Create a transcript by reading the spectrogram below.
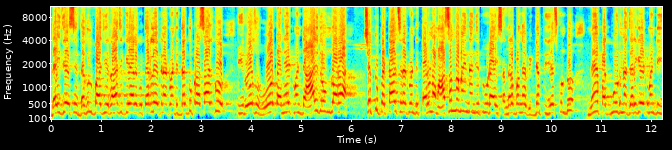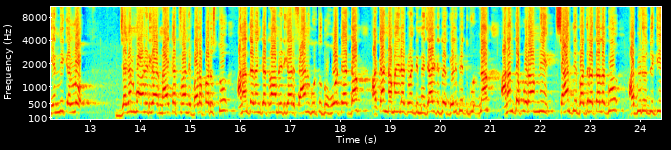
దయచేసి దగుల్బాజీ రాజకీయాలకు తెరలేపినటువంటి దగ్గు ప్రసాద్కు ఈ రోజు ఓట్ అనేటువంటి ఆయుధం ద్వారా చెక్కు పెట్టాల్సినటువంటి తరుణం ఆసన్నమైందని చెప్పి కూడా ఈ సందర్భంగా విజ్ఞప్తి చేసుకుంటూ మే పదమూడున జరిగేటువంటి ఎన్నికల్లో జగన్మోహన్ రెడ్డి గారి నాయకత్వాన్ని బలపరుస్తూ అనంత వెంకటరామరెడ్డి గారి ఫ్యాన్ గుర్తుకు ఓటేద్దాం అఖండమైనటువంటి మెజారిటీతో గెలిపించుకుంటున్నాం. అనంతపురాన్ని శాంతి భద్రతలకు అభివృద్ధికి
